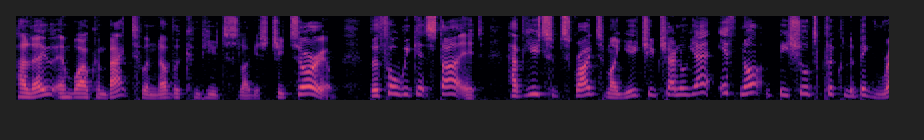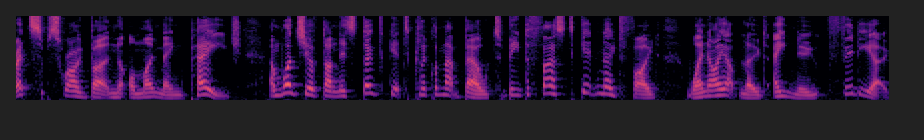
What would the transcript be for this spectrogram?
Hello and welcome back to another Computer Sluggish tutorial. Before we get started, have you subscribed to my YouTube channel yet? If not, be sure to click on the big red subscribe button on my main page. And once you have done this, don't forget to click on that bell to be the first to get notified when I upload a new video.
